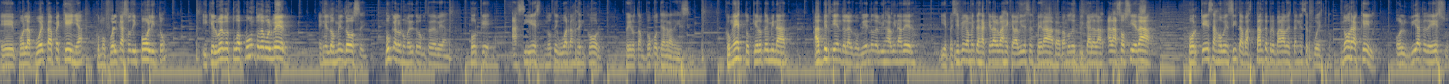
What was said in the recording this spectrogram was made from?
eh, por la puerta pequeña, como fue el caso de Hipólito, y que luego estuvo a punto de volver en el 2012. Busquen los numeritos para que ustedes vean. Porque así es, no te guardan rencor, pero tampoco te agradecen. Con esto quiero terminar advirtiéndole al gobierno de Luis Abinader y específicamente a Raquel Albaje, que la vida desesperada, tratando de explicarle a la, sociedad por qué esa jovencita bastante preparada está en ese puesto. No, Raquel, olvídate de eso.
